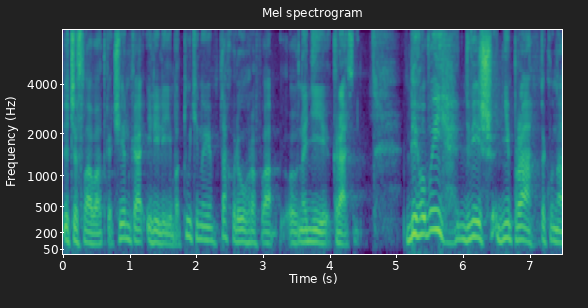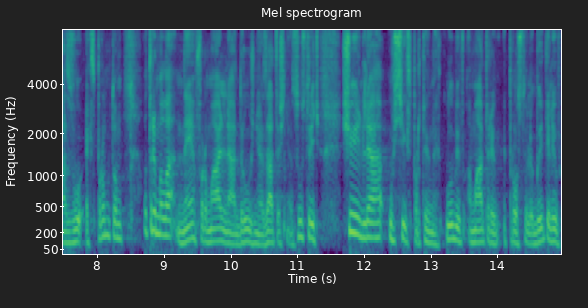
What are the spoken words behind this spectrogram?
В'ячеслава Ткаченка і Лілії Батутіної та хореографа Надії Красні. Біговий двіж Дніпра, таку назву експромтом, отримала неформальна дружня затишня зустріч, що і для усіх спортивних клубів, аматорів і просто любителів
